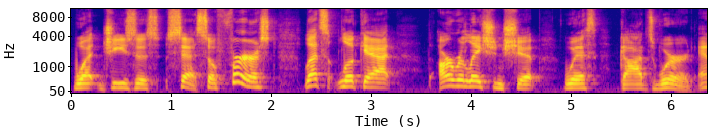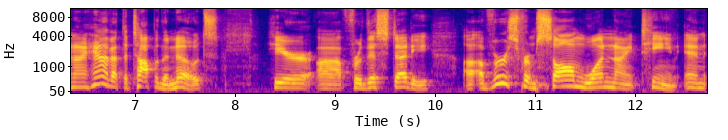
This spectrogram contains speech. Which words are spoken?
what Jesus says. So, first, let's look at our relationship with God's Word. And I have at the top of the notes here uh, for this study uh, a verse from Psalm 119, and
